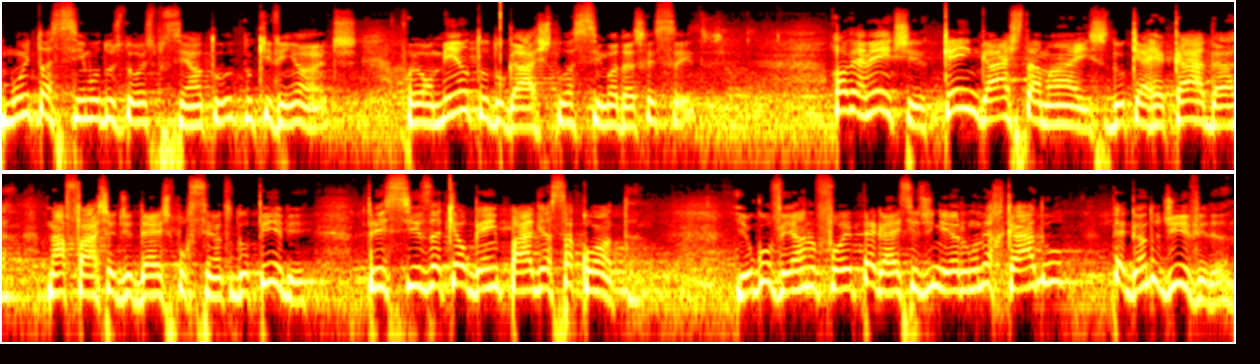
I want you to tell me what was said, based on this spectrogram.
muito acima dos 2% do que vinha antes. Foi o aumento do gasto acima das receitas. Obviamente, quem gasta mais do que arrecada na faixa de 10% do PIB, precisa que alguém pague essa conta. E o governo foi pegar esse dinheiro no mercado pegando dívida.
